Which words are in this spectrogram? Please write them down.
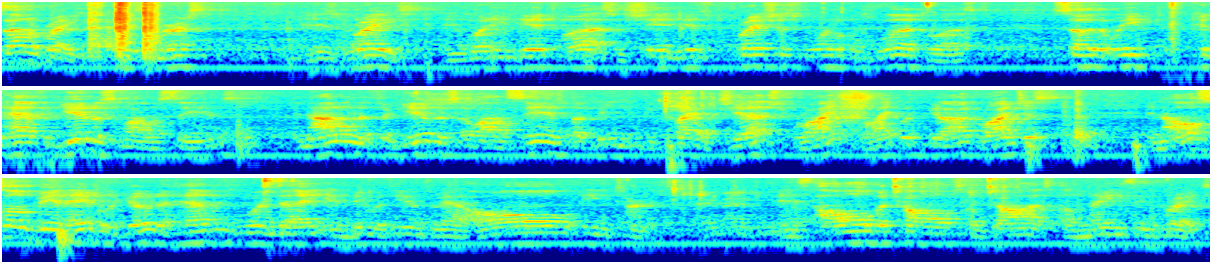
celebrate His mercy and His grace and what He did for us and shed His precious, wonderful blood for us so that we could have forgiveness of our sins. And not only forgiveness of our sins, but being declared just, right, right with God, righteous, and also being able to go to heaven one day and be with Him throughout all eternity. And it's all because of God's amazing grace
